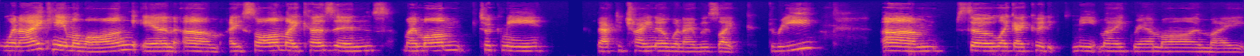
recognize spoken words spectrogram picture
when I came along and um, I saw my cousins, my mom took me back to China when I was like three. Um, so like I could meet my grandma and my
